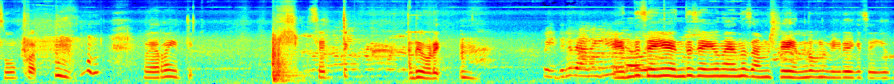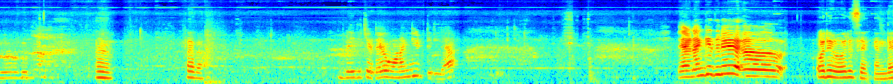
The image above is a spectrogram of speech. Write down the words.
സൂപ്പർ വെറൈറ്റി സെറ്റ് അടിപൊളി. എന്ത് ചെയ്യും എന്ത് ചെയ്യുന്നായിരുന്നു സംശയം. എന്തോന്ന് വീഡിയോയ്ക്ക് ചെയ്യുന്നു. പറ. ഇരിക്കട്ടെ ഉണങ്ങിയിട്ടില്ല. വേണമെങ്കിൽ ഇതിൽ ഒരു ഒരു സെക്കൻഡ്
